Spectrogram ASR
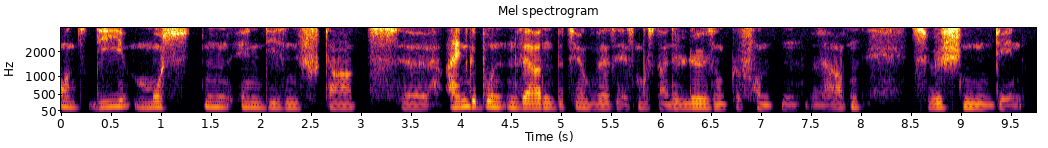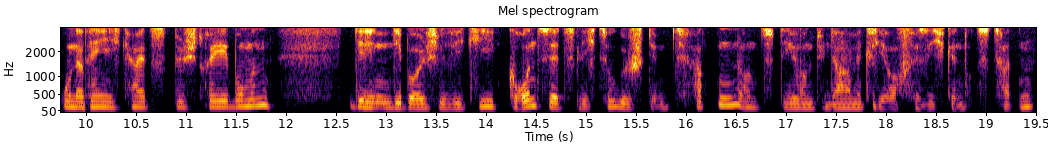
und die mussten in diesen Staat äh, eingebunden werden, beziehungsweise es musste eine Lösung gefunden werden zwischen den Unabhängigkeitsbestrebungen, denen die Bolschewiki grundsätzlich zugestimmt hatten und deren Dynamik sie auch für sich genutzt hatten,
